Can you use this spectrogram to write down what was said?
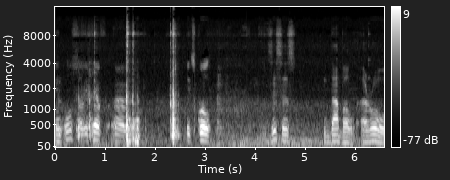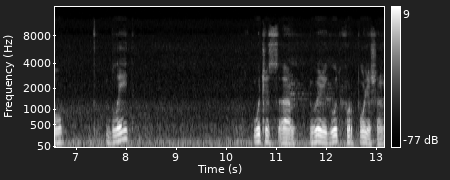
And also we have um, it's called this is double row blade which is um, very good for polishing.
